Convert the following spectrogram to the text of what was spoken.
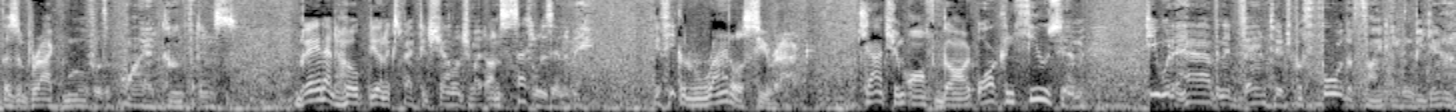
The Zabrak moved with a quiet confidence. Bane had hoped the unexpected challenge might unsettle his enemy. If he could rattle Sirak, catch him off guard, or confuse him, he would have an advantage before the fight even began.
